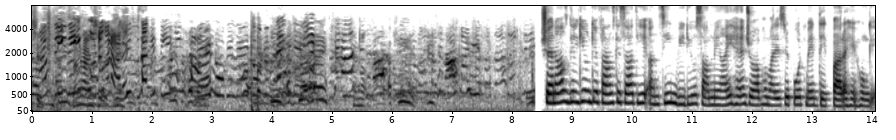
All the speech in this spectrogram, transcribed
हैंडशेक हम प्लीज़ एक शहनाज गिल की उनके फैंस के साथ ये अनसीन वीडियो सामने आई है, जो आप हमारे इस रिपोर्ट में देख पा रहे होंगे।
